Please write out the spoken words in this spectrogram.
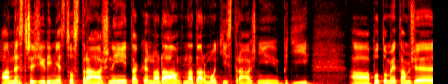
a nestřežili město strážný, tak nadarmo ti strážní bdí. A potom je tam, že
